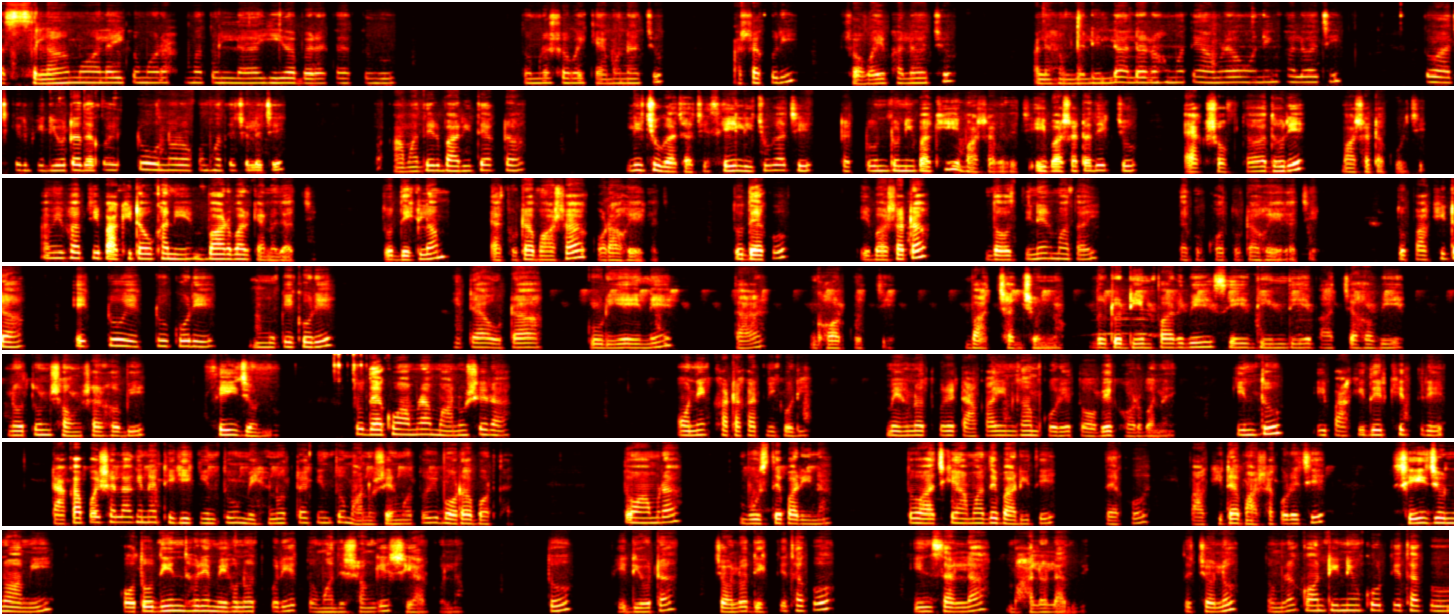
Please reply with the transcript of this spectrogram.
আসসালামু আলাইকুম রহমতুল্লাহি বারাকাতুহু তোমরা সবাই কেমন আছো? আশা করি সবাই ভালো আছো। আলহামদুলিল্লাহ, আল্লাহর রহমতে আমরাও অনেক ভালো আছি। তো আজকের ভিডিওটা দেখো, একটু অন্যরকম হতে চলেছে। আমাদের বাড়িতে একটা লিচু গাছ আছে। সেই লিচু গাছে একটা টুনটুনি পাখি বাসা বেঁধেছে। এই বাসাটা দেখছ, এক সপ্তাহ ধরে বাসাটা করছে। আমি ভাবছি পাখিটা ওখানে বারবার কেন যাচ্ছে? তো দেখলাম এতটা বাসা করা হয়ে গেছে। তো দেখো এই বাসাটা দশ দিনের মাথায় দেখো কতটা হয়ে গেছে। তো পাখিটা একটু একটু করে মুখে করে এটা ওটা কুড়িয়ে এনে তার ঘর করছে বাচ্চার জন্য। দুটো ডিম পারবে সেই ডিম দিয়ে বাচ্চা হবে। নতুন সংসার হবে সেই জন্য। তো দেখো আমরা মানুষেরা অনেক খাটাখাটনি করি। মেহনত করে টাকা ইনকাম করে তবে ঘর বানাই। কিন্তু এই পাখিদের ক্ষেত্রে টাকা পয়সা লাগে না ঠিকই, কিন্তু মেহনতটা কিন্তু মানুষের মতোই বরাবর থাকে। তো আমরা বুঝতে পারি না। তো আজকে আমাদের বাড়িতে দেখো পাখিটা বাসা করেছে। সেই জন্য আমি কতদিন ধরে মেহনত করে তোমাদের সঙ্গে শেয়ার করলাম। তো ভিডিওটা চলো দেখতে থাকো ইনশাল্লাহ ভালো লাগবে। তো চলো তোমরা কন্টিনিউ করতে থাকো।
